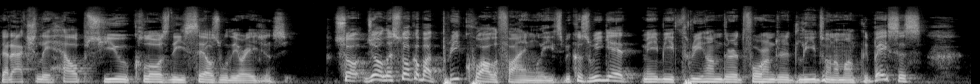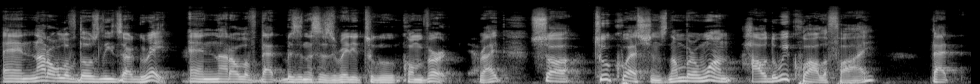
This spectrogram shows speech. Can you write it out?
that actually helps you close these sales with your agency. So, Joe, let's talk about pre-qualifying leads because we get maybe 300, 400 leads on a monthly basis. And not all of those leads are great. And not all of that business is ready to convert, yeah. right? So two questions. Number one, how do we qualify that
